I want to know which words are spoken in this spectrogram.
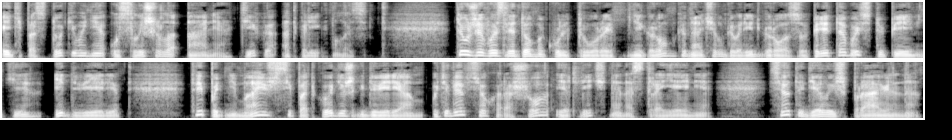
Эти постукивания услышала Аня, тихо откликнулась. Ты уже возле Дома культуры, — негромко начал говорить Грозу. Перед тобой ступеньки и двери. Ты поднимаешься и подходишь к дверям. У тебя все хорошо и отличное настроение. Все ты делаешь правильно.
